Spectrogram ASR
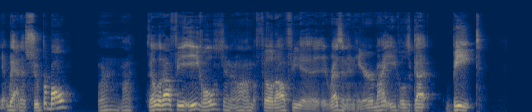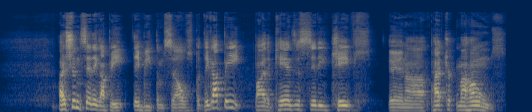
Yeah, we had a Super Bowl. Where my Philadelphia Eagles, you know, I'm a Philadelphia resident here. My Eagles got beat. I shouldn't say they got beat. They beat themselves, but they got beat by the Kansas City Chiefs and uh, Patrick Mahomes.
